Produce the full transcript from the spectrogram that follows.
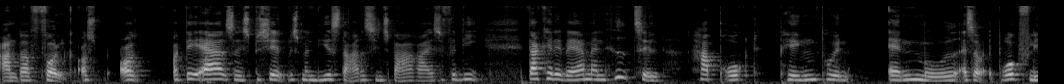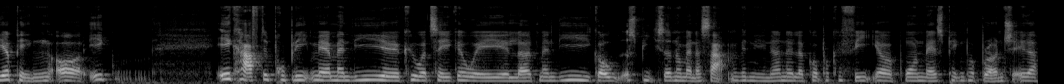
andre folk. Og, og, og det er altså specielt, hvis man lige har startet sin sparerejse, fordi der kan det være, at man hidtil har brugt penge på en anden måde, altså brugt flere penge, og ikke, ikke haft et problem med, at man lige øh, køber takeaway, eller at man lige går ud og spiser, når man er sammen med veninderne, eller går på café og bruger en masse penge på brunch, eller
